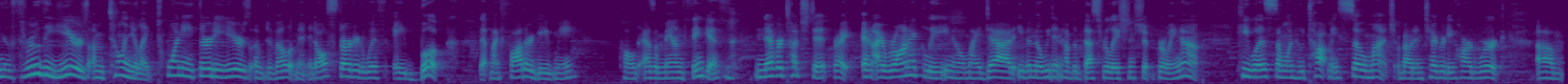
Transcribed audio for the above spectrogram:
you know, through the years, I'm telling you, like 20, 30 years of development, it all started with a book that my father gave me called As a Man Thinketh. Never touched it, right? And ironically, you know, my dad, even though we didn't have the best relationship growing up, he was someone who taught me so much about integrity, hard work, um,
